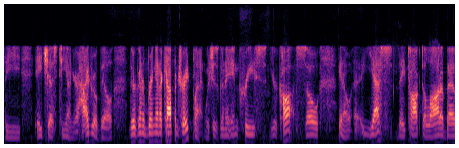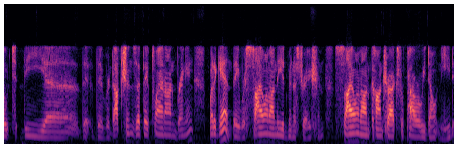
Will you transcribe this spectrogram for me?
the HST on your hydro bill, they're going to bring in a cap and trade plan, which is going to increase your costs. So, you know, uh, yes, they talked a lot about the, uh, the the reductions that they plan on bringing, but again, they were silent on the administration, silent on contracts for power we don't need,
